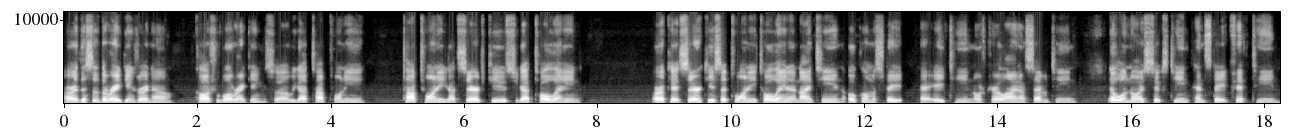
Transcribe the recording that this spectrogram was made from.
All right, this is the rankings right now. College football rankings. Uh, we got top 20. Top 20. You got Syracuse. You got Tulane. Okay, Syracuse at 20, Tulane at 19, Oklahoma State at 18, North Carolina 17, Illinois 16, Penn State 15,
